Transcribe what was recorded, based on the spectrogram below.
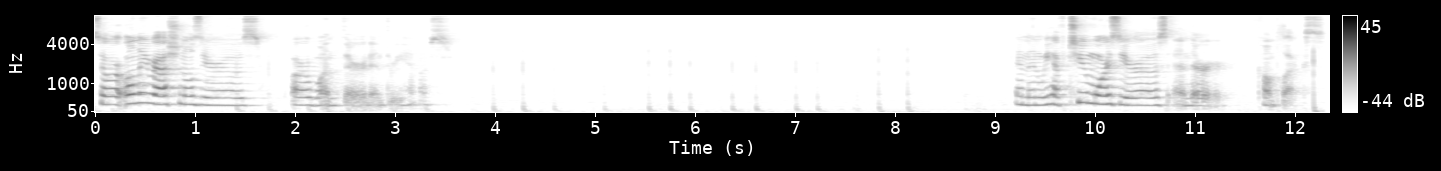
So our only rational zeros are 1 third and 3 halves. And then we have two more zeros and they're complex.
